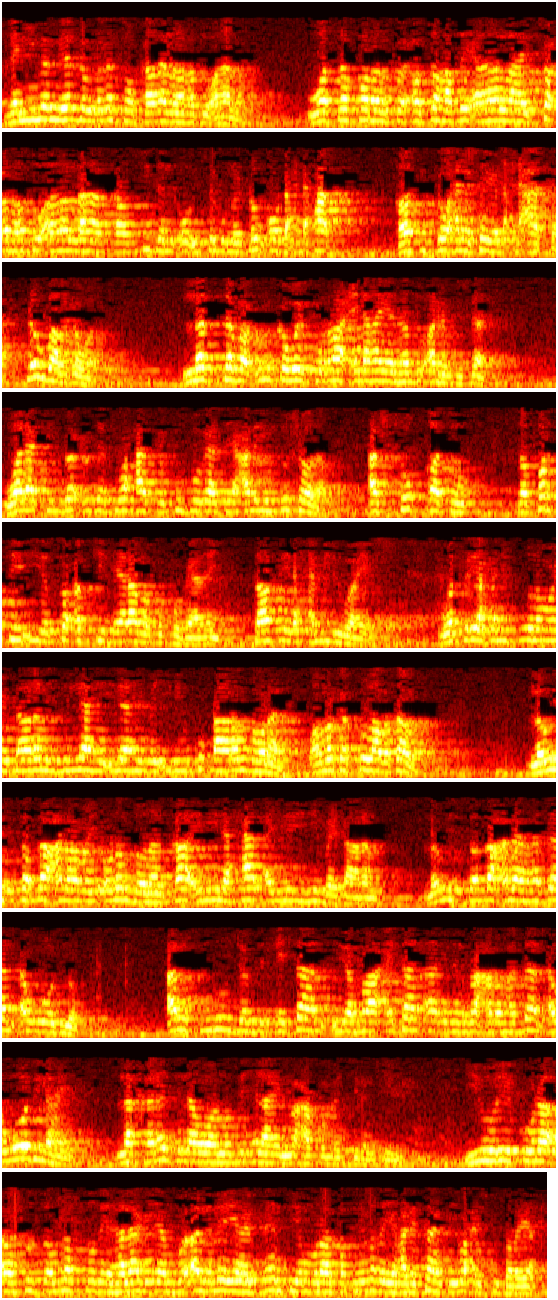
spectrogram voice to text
Haniimo meel dhow laga soo qaadan lahaa hadduu ahaan lahaa. Wa safaran socoto hadday ahaan lahayd socod hadduu ahaan lahaa qaasidan oo isaguna dhow oo dhexdhexaad. Qaasidka waxa la sheegaya dhexdhexaadka. Dhow baa laga wada latabacuuka way ku raaci lahaayeen hadduu arrinku saas walaakin bacudat waxaase ku fogaatay calayhim dushooda ashuqatu safartii iyo socodkii dheeraaba ku fogaaday. Taasayna xamili waayeen. Wasayaxlifuuna way dhaarani bilaahi ilaahay bay idinku dhaaran doonaan. Waa markaad ku laabataan law istadacnaa bay odhan doonaan qaa'imiina xaal ay leeyihiin bay dhaaran. Law istadacnaa haddaan awoodno alkhuruuja bixitaan iyo raacitaan aan idin raacno haddaan awoodi lahayn la kharajnaa waanu bixi lahayn macakum la jirankiin yuhlikuuna anfusahum naftooday halaagayaan buu alla leeyahay beentiiyo munaafiqnimada iyo hadhitaanka iyo wax isku darayaan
